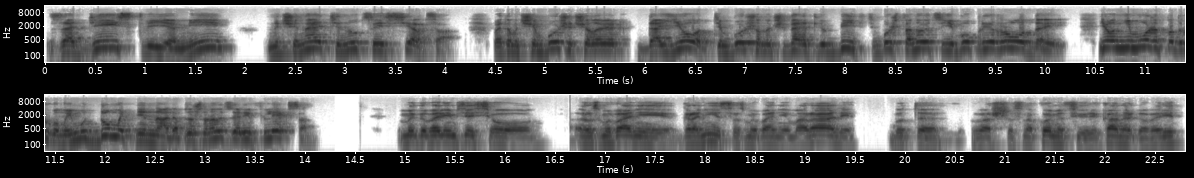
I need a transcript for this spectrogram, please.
за действиями начинает тянуться из сердца. Поэтому чем больше человек дает, тем больше он начинает любить, тем больше становится его природой. И он не может по-другому, ему думать не надо, потому что становится рефлексом. Мы говорим здесь о размывании границ, размывании морали. Вот ваш знакомец Юрий Каннер говорит,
